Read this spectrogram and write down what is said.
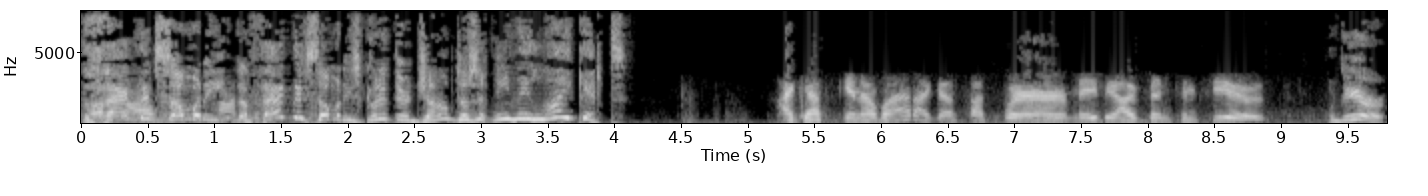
The fact that somebody, the fact that somebody's good at their job doesn't mean they like it. I guess, you know what? I guess that's where maybe I've been confused. Well, dear,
